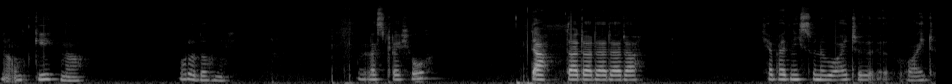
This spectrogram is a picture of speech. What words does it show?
Ja, und Gegner. Oder doch nicht? Lass gleich hoch. Da, da, da, da, da, da. Ich habe halt nicht so eine weite, äh, weite,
